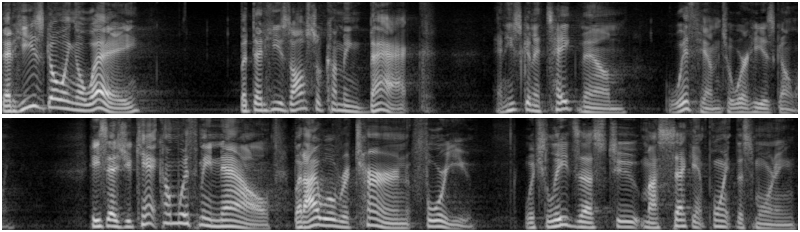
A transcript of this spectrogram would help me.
that he's going away, but that he's also coming back and he's going to take them with him to where he is going. He says, You can't come with me now, but I will return for you. Which leads us to my second point this morning,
